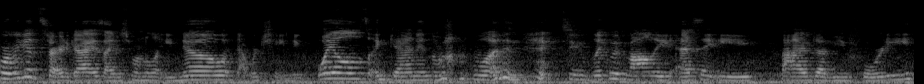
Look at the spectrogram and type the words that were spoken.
Before we get started, guys, I just want to let you know that we're changing oils again in the 1 to Liqui Moly SAE 5W40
